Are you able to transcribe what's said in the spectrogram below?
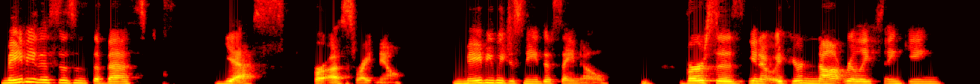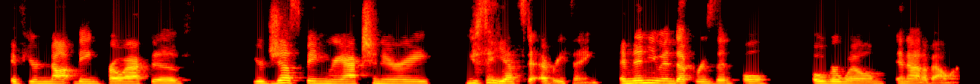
maybe this isn't the best yes for us right now. Maybe we just need to say no. Versus, you know, if you're not really thinking, if you're not being proactive, you're just being reactionary, you say yes to everything. And then you end up resentful, overwhelmed, and out of balance.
